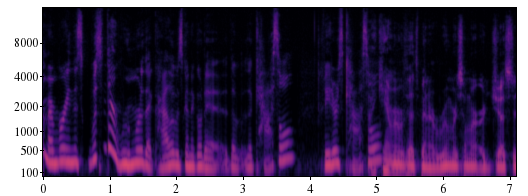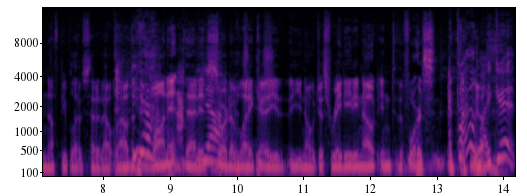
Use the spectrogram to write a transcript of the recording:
remembering this? Wasn't there a rumor that Kylo was going to go to the, the castle? Vader's castle? I can't remember if that's been a rumor somewhere or just enough people have said it out loud that Yeah. they want it, that it's Yeah. sort of like, a, you know, just radiating out into the force. I kind of like it.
